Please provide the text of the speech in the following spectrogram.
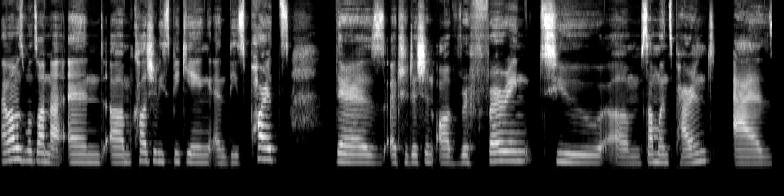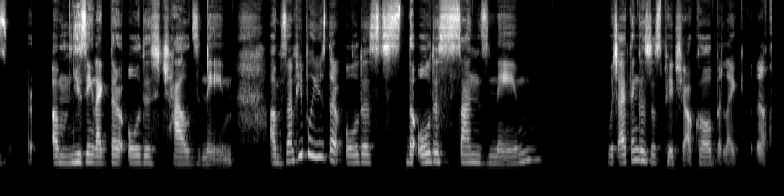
My mom's Botswana. And um, culturally speaking, in these parts, there's a tradition of referring to um, someone's parent as um using like their oldest child's name. Um, some people use their oldest the oldest son's name, which I think is just patriarchal, but like ugh.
